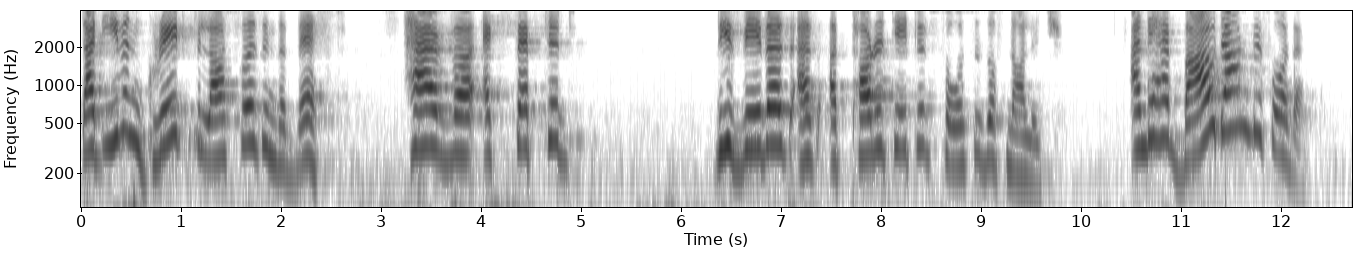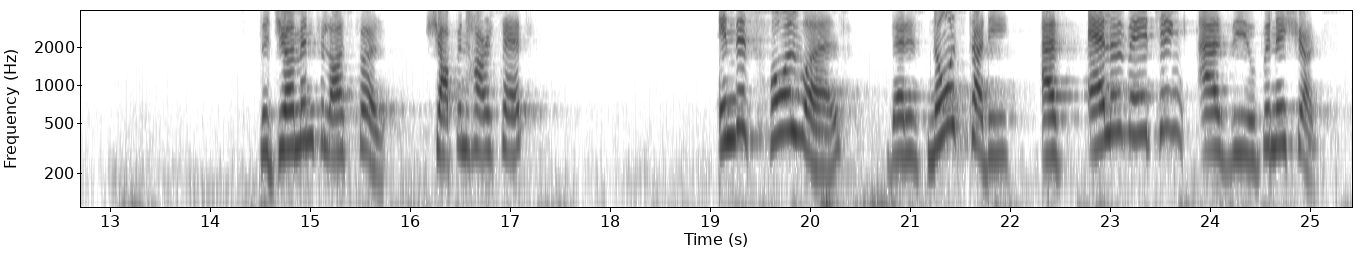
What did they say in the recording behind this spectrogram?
that even great philosophers in the West have uh, accepted these Vedas as authoritative sources of knowledge. And they have bowed down before them. The German philosopher Schopenhauer said, in this whole world, there is no study as elevating as the Upanishads.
